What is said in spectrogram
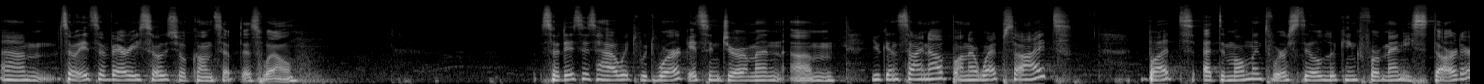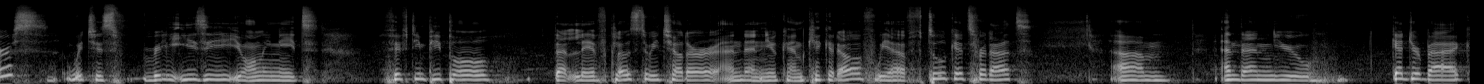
Um, so it's a very social concept as well. So this is how it would work. It's in German. Um, you can sign up on our website, but at the moment we're still looking for many starters, which is really easy. You only need 15 people that live close to each other, and then you can kick it off. We have toolkits for that. Um, and then you get your bag,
